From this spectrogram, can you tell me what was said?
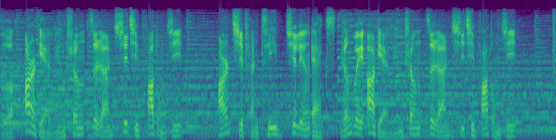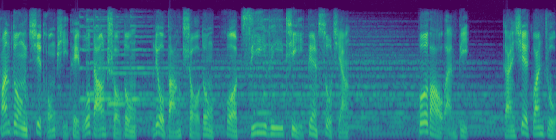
和2.0升自然吸气发动机，而启辰 T70X 仍为2.0升自然吸气发动机。传动系统匹配五档手动、六档手动或 CVT 变速箱。播报完毕，感谢关注。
